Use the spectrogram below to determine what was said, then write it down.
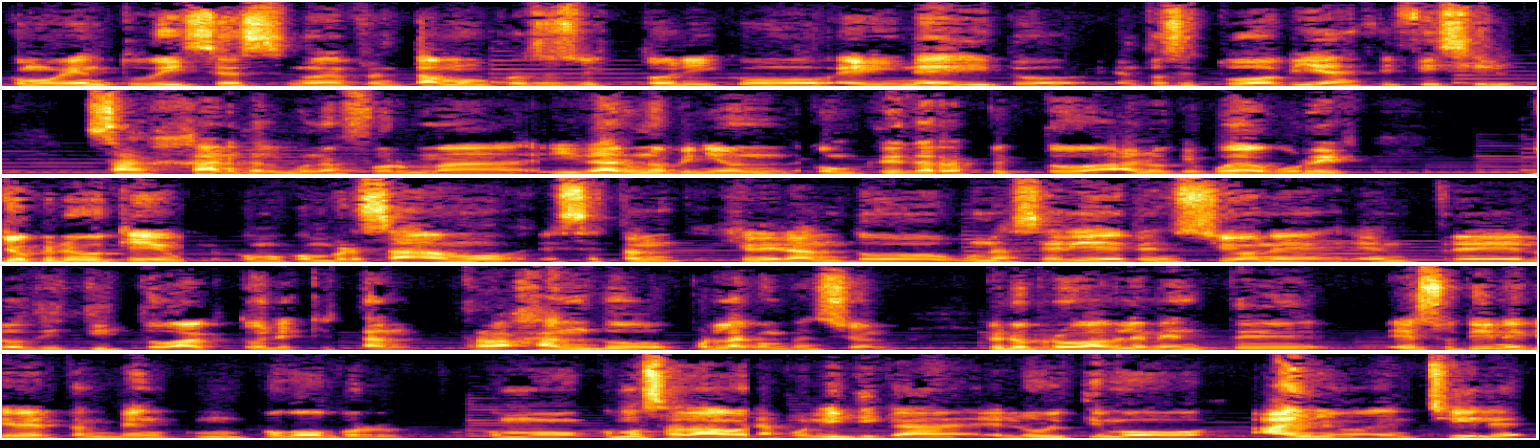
Como bien tú dices, nos enfrentamos a un proceso histórico e inédito, entonces todavía es difícil zanjar de alguna forma y dar una opinión concreta respecto a lo que pueda ocurrir. Yo creo que, como conversábamos, se están generando una serie de tensiones entre los distintos actores que están trabajando por la convención, pero probablemente eso tiene que ver también como un poco por, cómo se ha dado la política el último año en Chile.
